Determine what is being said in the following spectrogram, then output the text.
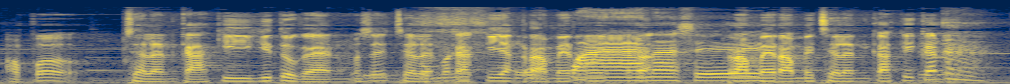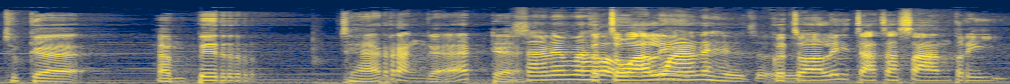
apa jalan kaki gitu kan. Maksudnya jalan Kemana- kaki yang rame panas sih. rame-rame jalan kaki kan juga hampir jarang nggak ada. Kecuali ya, kecuali caca santri.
